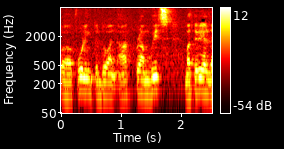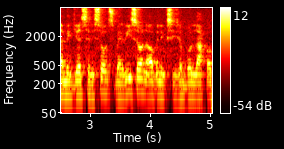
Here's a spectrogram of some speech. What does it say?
uh, failing to do an act from which material damages results by reason of inexcusable lack of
